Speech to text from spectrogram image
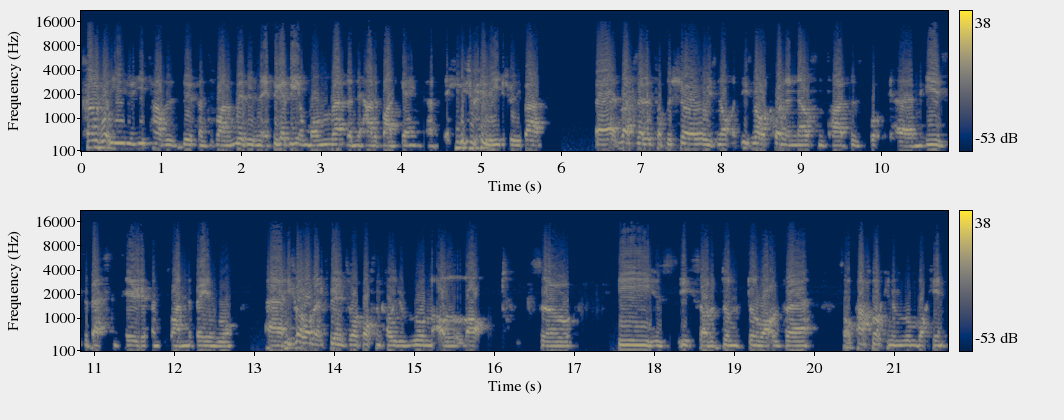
kind of what you you tell the, the offensive line with, isn't it? If they get beaten one rep, then they had a bad game. And he's really, he's really bad. Uh, like I said at the top of the show, he's not he's not a Quenton Nelson type, but um, he is the best interior offensive lineman available. Uh, he's got a lot of experience. Well, Boston College have run a lot, so he has he's sort of done done a lot of uh, sort of pass blocking and run blocking.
